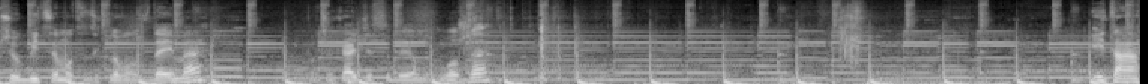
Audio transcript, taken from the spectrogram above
przyłbicę motocyklową zdejmę. Poczekajcie sobie ją odłożę. I ta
